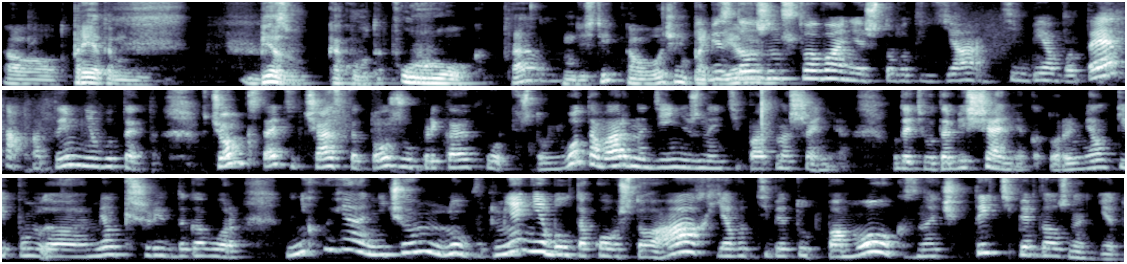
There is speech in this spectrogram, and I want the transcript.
Вот. При этом без какого-то урока. Да? Он действительно очень И без долженствования, что вот я тебе вот это, а ты мне вот это. В чем, кстати, часто тоже упрекают Локи, что у него товарно-денежные типа отношения. Вот эти вот обещания, которые мелкий, э, мелкий шрифт договора. Да нихуя, ничего, ну, вот у меня не было такого, что ах, я вот тебе тут помог, значит, ты теперь должна. Нет.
